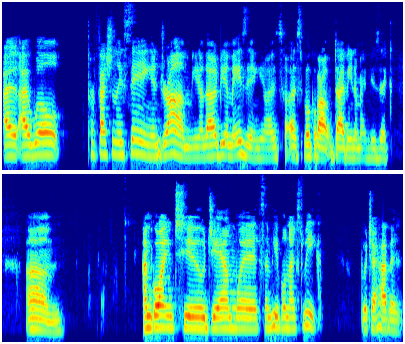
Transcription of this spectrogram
I, I will professionally sing and drum. You know, that would be amazing. You know, I, I spoke about diving into my music. Um, I'm going to jam with some people next week, which I haven't.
